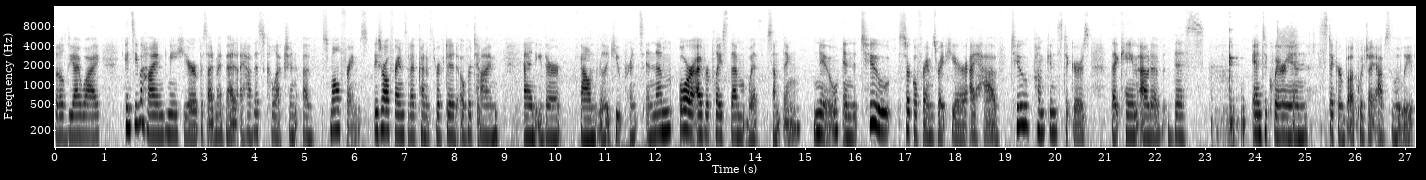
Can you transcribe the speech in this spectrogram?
little DIY. You can see behind me here beside my bed I have this collection of small frames. These are all frames that I've kind of thrifted over time and either found really cute prints in them or I've replaced them with something new. In the two circle frames right here I have two pumpkin stickers that came out of this antiquarian sticker book, which I absolutely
